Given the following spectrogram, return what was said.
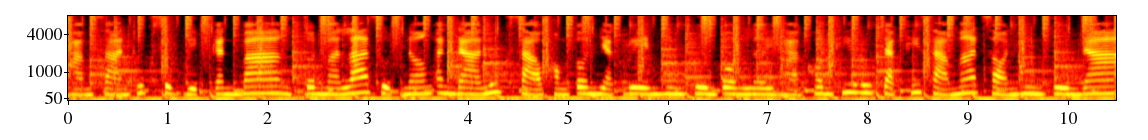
ถามสารทุกสุขดิบกันบ้าง จนมาล่าสุดน้องอันดาลูกสาวของตนอยากเรียนยิงปืนตนเลยหาคนที่รู้จักที่สามารถสอนยิงปืนได้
